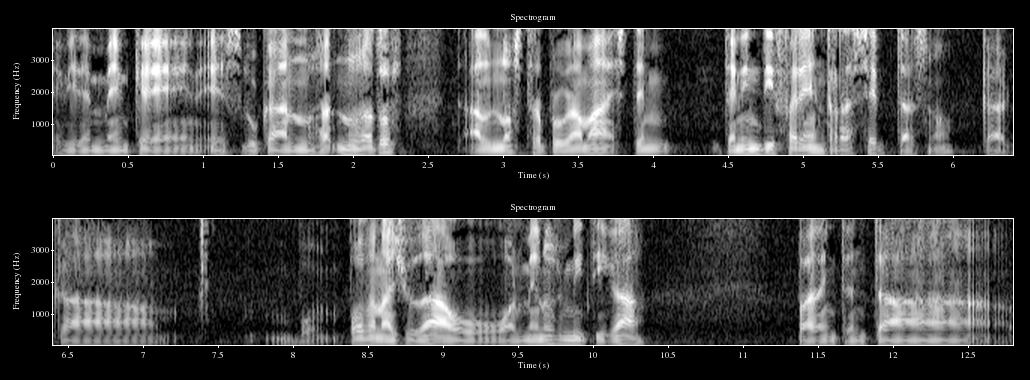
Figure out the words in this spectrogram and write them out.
evidentment que és el que nosaltres, al nostre programa, estem, tenim diferents receptes no? que, que poden ajudar o, o almenys mitigar per intentar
